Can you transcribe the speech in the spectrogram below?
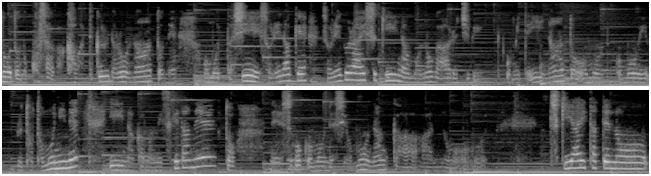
濃度の濃さが変わってくるだろうなとね思ったしそれだけそれぐらい好きなものがあるチビを見ていいなと思う思うとともにねいい仲間見つけたねとねすごく思うんですよ。もうなんかあの付き合いたての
